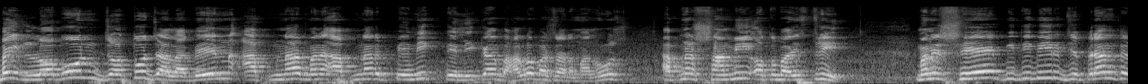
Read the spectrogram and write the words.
ভাই, লবণ যত জ্বালাবেন, আপনার মানে আপনার প্রেমিক, প্রেমিকা, ভালোবাসার মানুষ, আপনার স্বামী অথবা স্ত্রী মানে সে পৃথিবীর যে প্রান্তে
